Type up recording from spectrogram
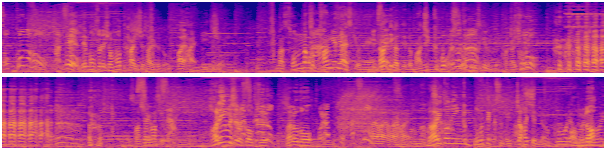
速攻魔法で動。デモンストレーションも回収されると。はいはいいいでしょう。まあそんなこと関係ないですけどね。なんでかっていうとマジックボックスで送りつけるんで破壊して。ー 差し上げますよ。ハリムシの巣窟なるほど。トラップ発動。はいはいはいはい。ライトニングボルテックスめっちゃ入ってんじゃん。危なゴ怖っ。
